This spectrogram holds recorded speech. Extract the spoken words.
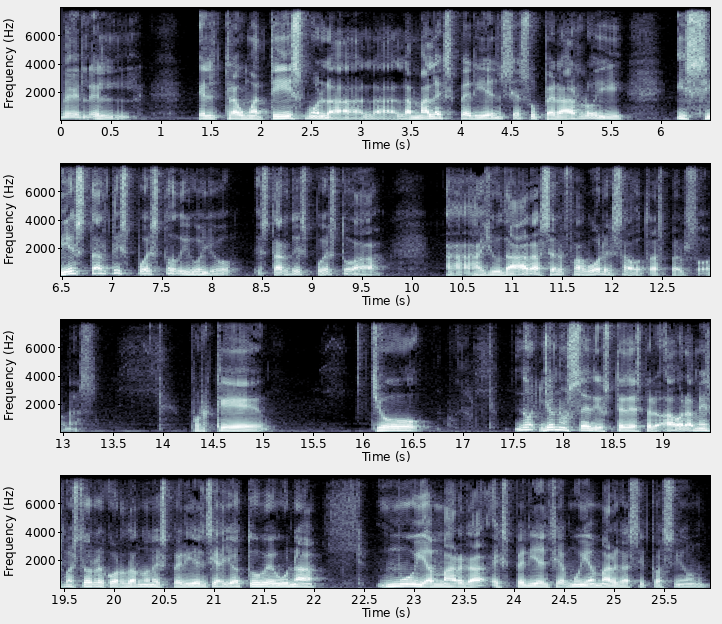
el, traumatismo, la, mala experiencia, superarlo y, y sí estar dispuesto, digo yo, estar dispuesto a, ayudar, a hacer favores a otras personas. Porque yo no, yo no sé de ustedes, pero ahora mismo estoy recordando una experiencia. Yo tuve una, muy amarga experiencia, muy amarga situación.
